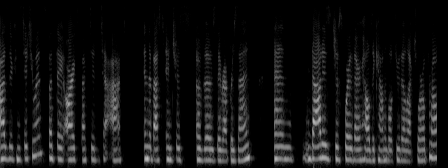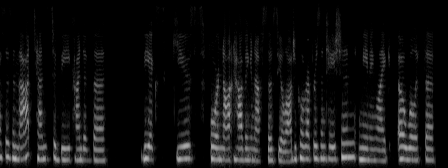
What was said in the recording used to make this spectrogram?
as their constituents, but they are expected to act in the best interests of those they represent. And that is just where they're held accountable through the electoral process. And that tends to be kind of the the excuse for not having enough sociological representation, meaning like, oh, well, if the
